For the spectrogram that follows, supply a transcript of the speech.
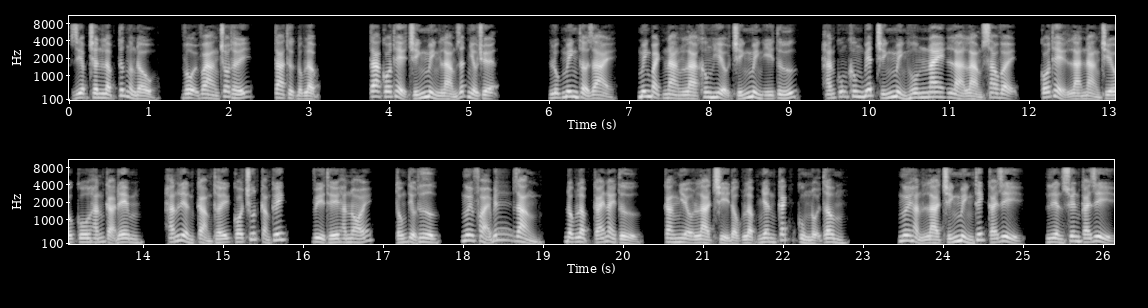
Diệp Trần lập tức ngẩng đầu, vội vàng cho thấy, ta thực độc lập. Ta có thể chính mình làm rất nhiều chuyện. Lục Minh thở dài, minh bạch nàng là không hiểu chính mình ý tứ, hắn cũng không biết chính mình hôm nay là làm sao vậy, có thể là nàng chiếu cố hắn cả đêm, hắn liền cảm thấy có chút cảm kích, vì thế hắn nói, Tống Tiểu Thư, ngươi phải biết rằng, độc lập cái này từ, càng nhiều là chỉ độc lập nhân cách cùng nội tâm. Ngươi hẳn là chính mình thích cái gì, liền xuyên cái gì,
